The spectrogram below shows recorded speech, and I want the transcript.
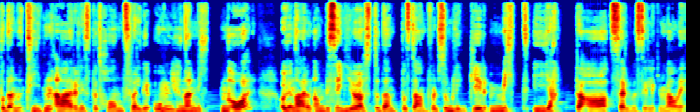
På denne tiden er Elisabeth Holmes veldig ung. Hun er 19 år, og hun er en ambisiøs student på Stanford som ligger midt i hjertet av selve Silicon Valley.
